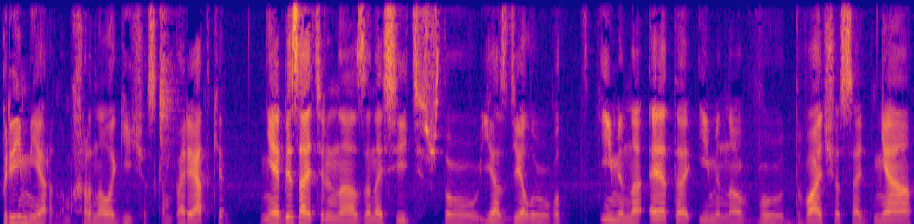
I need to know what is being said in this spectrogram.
примерном хронологическом порядке. Не обязательно заносить, что я сделаю вот именно это, именно в 2 часа дня.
